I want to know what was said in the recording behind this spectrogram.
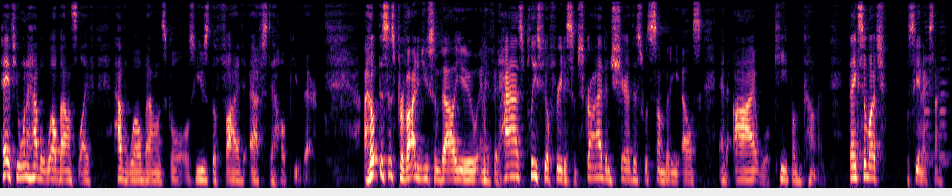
hey, if you want to have a well balanced life, have well balanced goals. Use the five F's to help you there. I hope this has provided you some value. And if it has, please feel free to subscribe and share this with somebody else. And I will keep them coming. Thanks so much. We'll see you next time.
